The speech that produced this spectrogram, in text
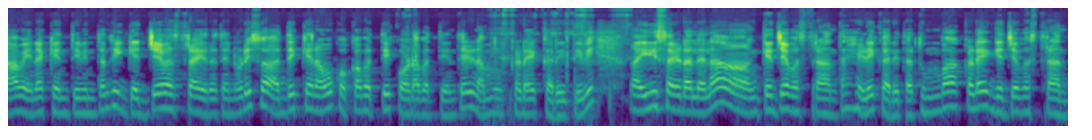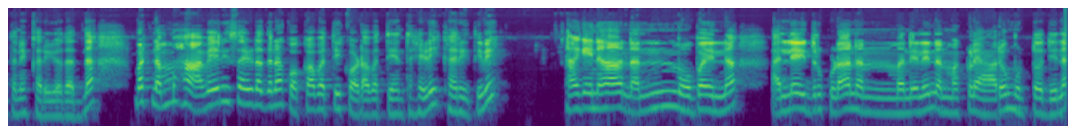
ನಾವು ಏನಕ್ಕೆ ಅಂತೀವಿ? ಅಂತಂದ್ರೆ, ಈ ಗೆಜ್ಜೆ ವಸ್ತ್ರ ಇರುತ್ತೆ ನೋಡಿ. ಸೊ ಅದಕ್ಕೆ ನಾವು ಕೊಕ್ಕಬತ್ತಿ ಕೋಡಬತ್ತಿ ಅಂತೇಳಿ ನಮ್ಮ ಕಡೆ ಕರಿತೀವಿ. ಈ ಸೈಡಲ್ಲೆಲ್ಲ ಗೆಜ್ಜೆ ವಸ್ತ್ರ ಅಂತ ಹೇಳಿ ಕರೀತಾರೆ. ತುಂಬ ಕಡೆ ಗೆಜ್ಜೆ ವಸ್ತ್ರ ಅಂತಲೇ ಕರೆಯೋದು ಅದನ್ನ ಬಟ್ ನಮ್ಮ ಹಾವೇರಿ ಸೈಡ್ ಅದನ್ನು ಕೊಕ್ಕಬತ್ತಿ ಕೊಡಬತ್ತಿ ಅಂತ ಹೇಳಿ ಕರಿತೀವಿ. ಹಾಗೇನ ನನ್ನ ಮೊಬೈಲ್ನ ಅಲ್ಲೇ ಇದ್ದರೂ ಕೂಡ ನನ್ನ ಮನೇಲಿ ನನ್ನ ಮಕ್ಕಳು ಯಾರೂ ಮುಟ್ಟೋದಿಲ್ಲ.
